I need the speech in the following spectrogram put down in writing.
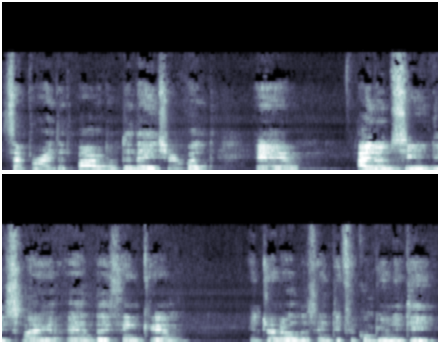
separated part of the nature, but um, I don't see it this way, and I think um, in general the scientific community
